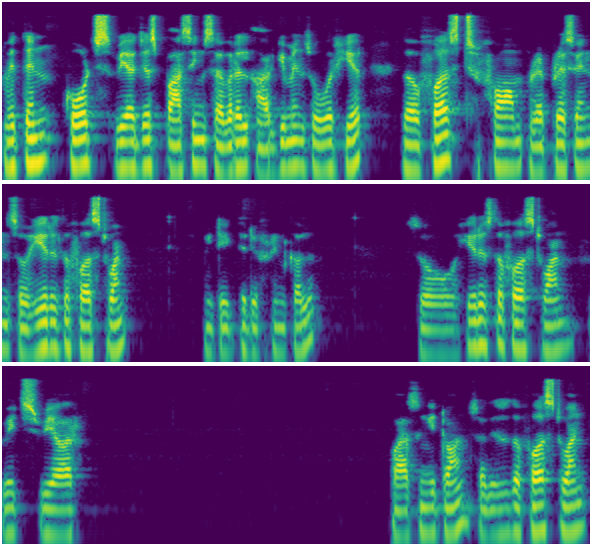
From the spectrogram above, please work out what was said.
within quotes we are just passing several arguments over here. The first form represents so here is the first one. We take the different color. So here is the first one which we are passing it on. So this is the first one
